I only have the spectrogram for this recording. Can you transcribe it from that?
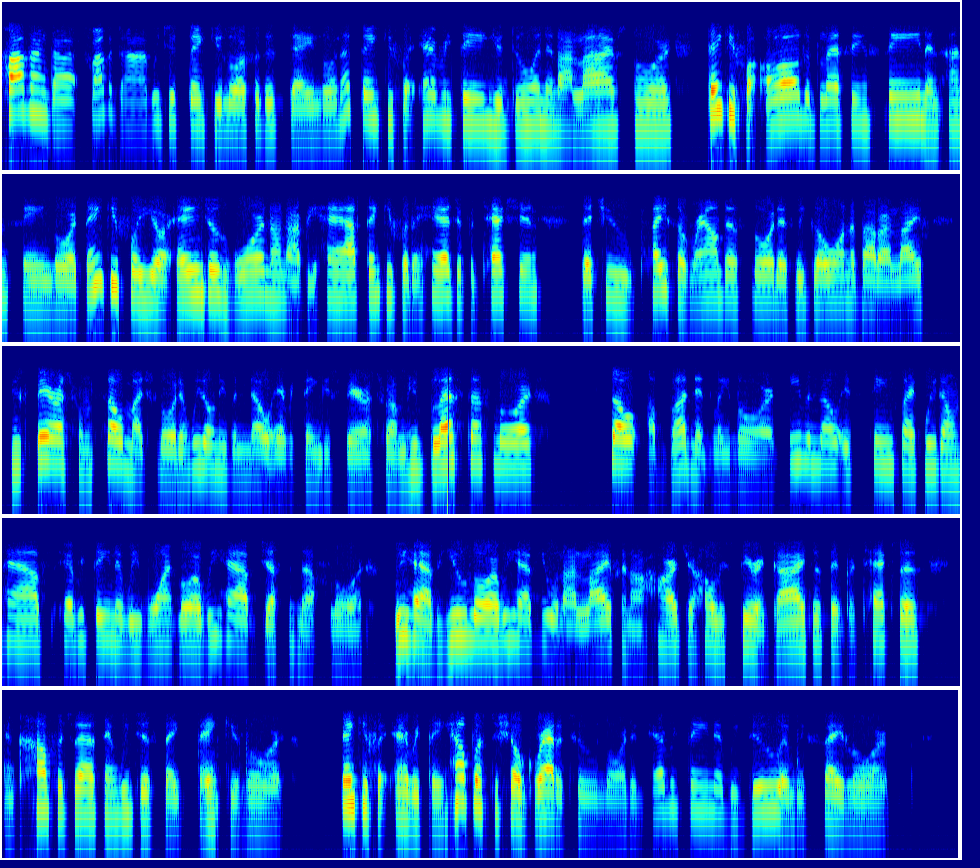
Father and God, Father God, we just thank you, Lord, for this day, Lord. I thank you for everything you're doing in our lives, Lord. Thank you for all the blessings, seen and unseen, Lord. Thank you for your angels warring on our behalf. Thank you for the hedge of protection that you place around us, Lord, as we go on about our life. You spare us from so much, Lord, and we don't even know everything you spare us from. You blessed us, Lord, so abundantly, Lord. Even though it seems like we don't have everything that we want, Lord, we have just enough, Lord. We have you, Lord. We have you in our life and our heart. Your Holy Spirit guides us and protects us and comforts us. And we just say, Thank you, Lord. Thank you for everything. Help us to show gratitude, Lord, in everything that we do and we say, Lord.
